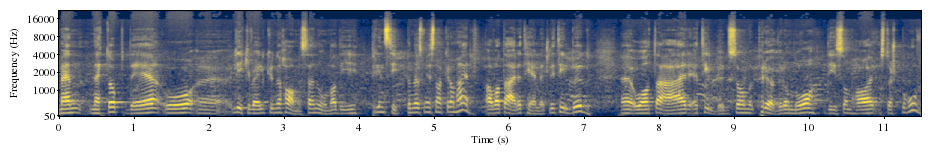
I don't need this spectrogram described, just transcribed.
Men nettopp det å uh, likevel kunne ha med seg noen av de prinsippene som vi snakker om her, av at det er et helhetlig tilbud, uh, og at det er et tilbud som prøver å nå de som har størst behov,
